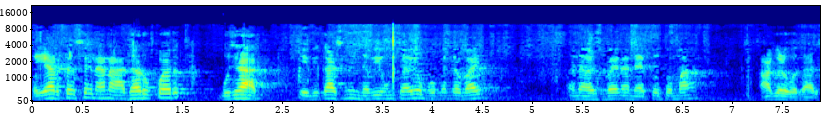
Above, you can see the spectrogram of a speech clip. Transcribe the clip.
તૈયાર થશે અને આના આધાર ઉપર ગુજરાત એ વિકાસની નવી ઊંચાઈઓ ભૂપેન્દ્રભાઈ અને હર્ષભાઈના નેતૃત્વમાં આગળ વધારશે.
